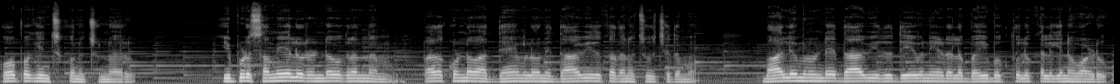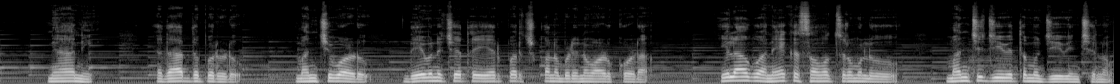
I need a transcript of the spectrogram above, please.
కోపగించుకొనుచున్నారు. ఇప్పుడు సమయలు రెండవ గ్రంథం పదకొండవ అధ్యాయంలోని దావీదు కథను చూచెదము. బాల్యం నుండే దావీదు దేవుని ఎడల భయభక్తులు కలిగినవాడు జ్ఞాని యథార్థపరుడు మంచివాడు దేవుని చేత ఏర్పరచుకొనబడినవాడు కూడా. ఇలాగూ అనేక సంవత్సరములు మంచి జీవితము జీవించెను.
